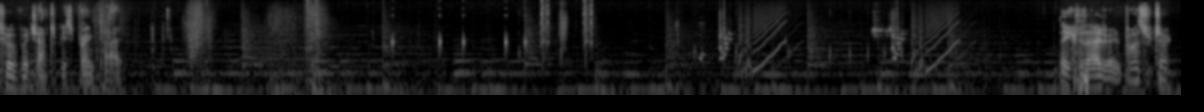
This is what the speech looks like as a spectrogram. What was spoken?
two of which have to be Springtide. Thank you for the hydrated posture check.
